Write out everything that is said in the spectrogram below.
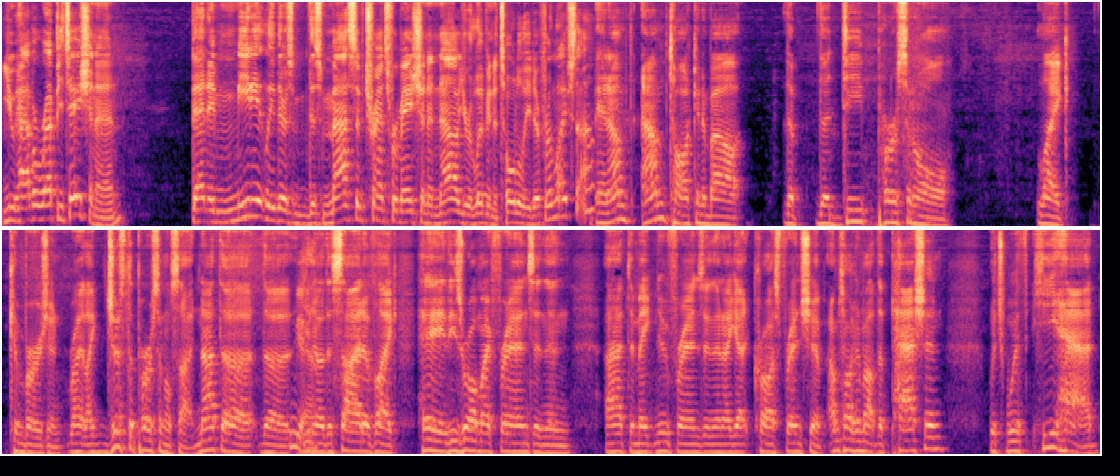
you have a reputation in that immediately there's this massive transformation and now you're living a totally different lifestyle And I'm I'm talking about the the deep personal like conversion, right? Like just the personal side, not the the Yeah. you know the side of like, hey, these are all my friends, and then I have to make new friends, and then I got cross friendship. I'm talking about the passion, which with he had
